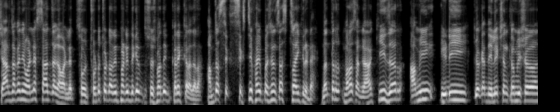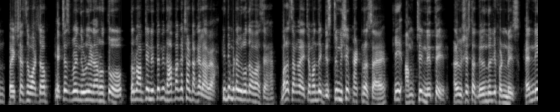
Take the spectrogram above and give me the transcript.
चार जागांनी वाढल्या सात जागा वाढल्या. छोटं छोटं अरिथमॅटिक देखील सुषमा ते करेक्ट करा जरा. आमचा सिक्स्टी फाईव्ह पर्सेंटचा स्ट्राईक रेट आहे. नंतर मला सांगा की जर आम्ही ईडी किंवा काय इलेक्शन कमिशन पैशाचं वाटप याच्याच वेळ निवडून येणार होतो तर आमच्या नेत्यांनी धापा कशा टाकायला हव्या? किती मोठा विरोधाभास आहे मला सांगा याच्यामध्ये एक डिस्टिंग्विशिंग फॅक्टर असा आहे की आमचे नेते आणि विशेषतः देवेंद्रजी फडणवीस यांनी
